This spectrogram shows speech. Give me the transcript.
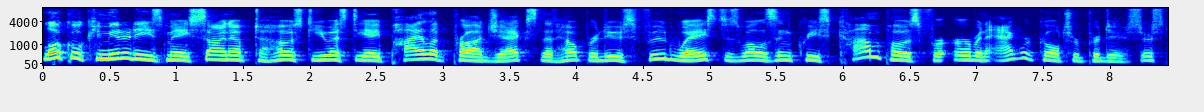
Local communities may sign up to host USDA pilot projects that help reduce food waste as well as increase compost for urban agriculture producers.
